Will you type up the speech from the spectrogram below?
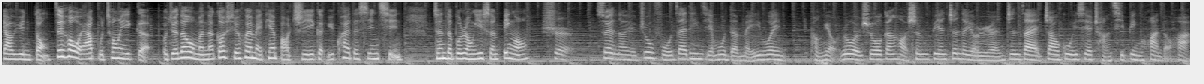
要运动。最后我要补充一个，我觉得我们能够学会每天保持一个愉快的心情，真的不容易生病哦。是，所以呢，也祝福在听节目的每一位。朋友，如果说刚好身边真的有人正在照顾一些长期病患的话，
